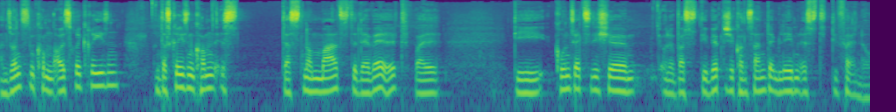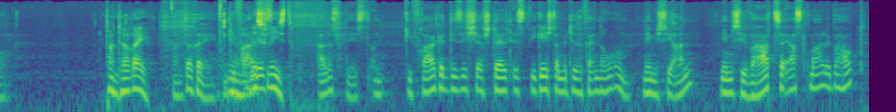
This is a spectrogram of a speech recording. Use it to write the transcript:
Ansonsten kommen äußere Krisen. Und das Krisenkommen ist das Normalste der Welt, weil die grundsätzliche oder was die wirkliche Konstante im Leben ist, die Veränderung. Panterei. Panterei. Und die ja, Frage alles ist, fließt. Alles fließt. Und die Frage, die sich ja stellt, ist, wie gehe ich dann mit dieser Veränderung um? Nehme ich sie an? Nehme ich sie wahr zuerst mal überhaupt?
